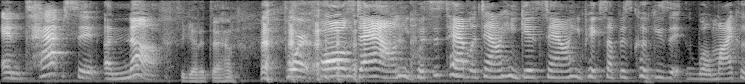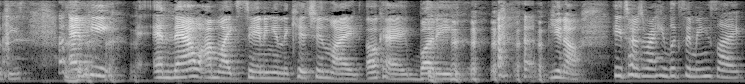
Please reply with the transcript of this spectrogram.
and taps it enough To get it down. before it falls down. He puts his tablet down. He gets down. He picks up his cookies. Well, my cookies, and he and now I'm like standing in the kitchen, like, okay, buddy, you know. He turns around. He looks at me. He's like.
